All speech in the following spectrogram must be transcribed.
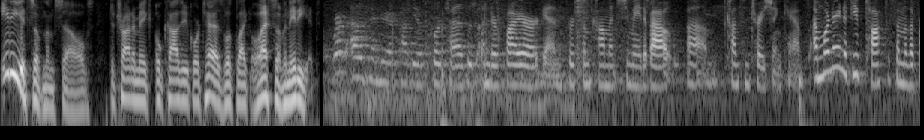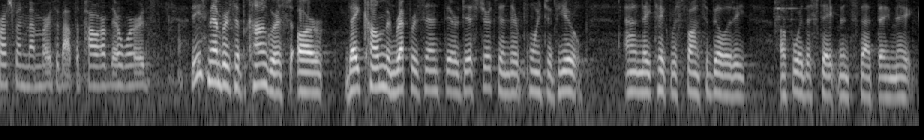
idiots of themselves to try to make Ocasio Cortez look like less of an idiot. Rep. Alexandria Ocasio Cortez is under fire again for some comments she made about um, concentration camps. I'm wondering if you've talked to some of the freshman members about the power of their words. These members of Congress are, they come and represent their district and their point of view, and they take responsibility uh, for the statements that they make.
